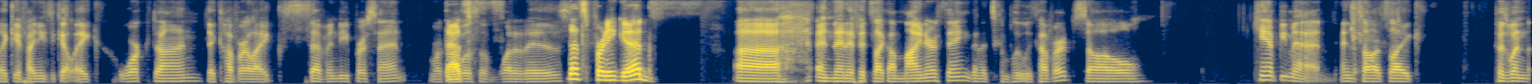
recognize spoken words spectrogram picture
like if I need to get like work done, they cover like seventy percent, regardless of what it is. That's pretty good. Uh, and then if it's like a minor thing, then it's completely covered. So can't be mad. And so it's like, because when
